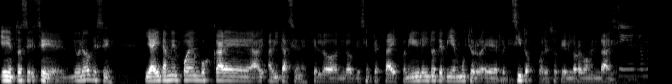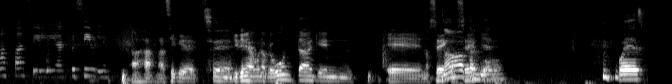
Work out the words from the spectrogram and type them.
Y entonces, sí, yo creo que sí. Y ahí también pueden buscar eh, hab- habitaciones, que es lo, lo que siempre está disponible y no te piden muchos eh, requisitos, por eso que es lo recomendable. Sí, es lo más fácil y accesible. Ajá, así que Sí. si tienen alguna pregunta, que no sé, No, consejo. también. Pues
